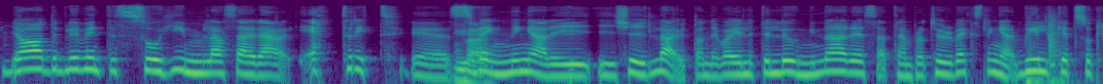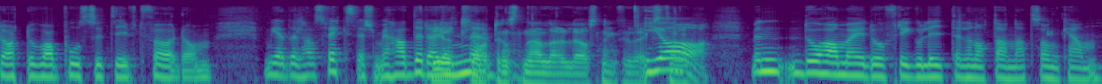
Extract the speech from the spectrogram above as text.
ja det blev inte så himla så här där ettrigt eh, svängningar i, i kyla, utan det var ju lite lugnare så här, temperaturväxlingar, vilket såklart då var positivt för de medelhavsväxter som jag hade där Helt inne. klart en snällare lösning för växterna. Ja, men då har man ju då frigolit eller något annat som kan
